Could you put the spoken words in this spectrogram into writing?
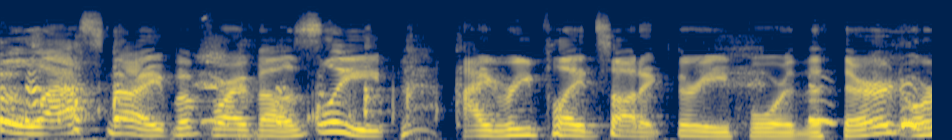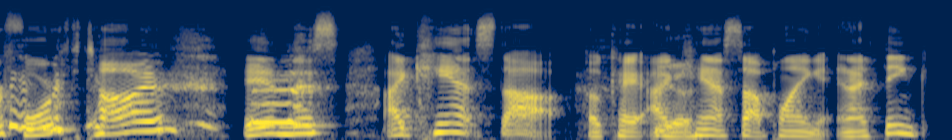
So last night, before I fell asleep, I replayed Sonic 3 for the third or fourth time in this. I can't stop. Okay. I Yeah. can't stop playing it. And I think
